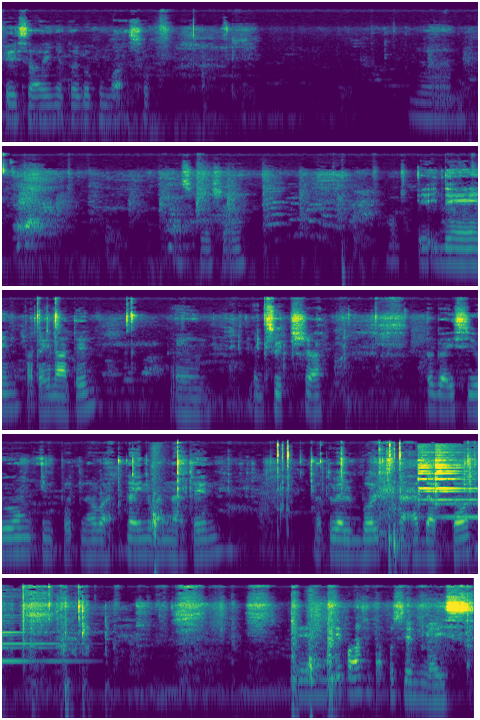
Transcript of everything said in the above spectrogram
Wait guys, sa akin niya talaga pumasok. Yan. Pasok na siya. Okay, then, patay natin. Ayan, nag-switch siya. Ito guys, yung input na line 1 natin. Na 12 volts na adapter. Then, hindi pa kasi tapos yun guys.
